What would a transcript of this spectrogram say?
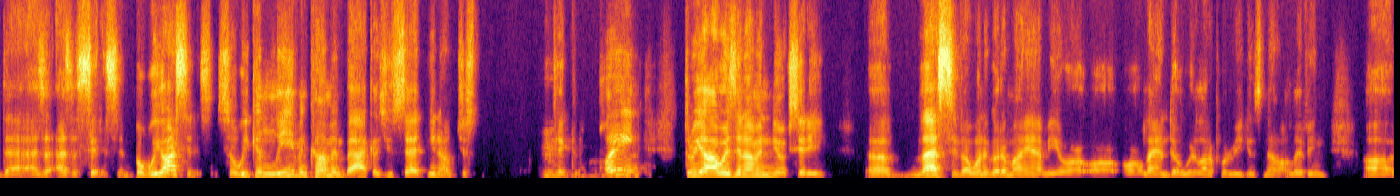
that as a, as a citizen, but we are citizens. So we can leave and come and back, as you said, you know, just take the plane, three hours and I'm in New York City. Uh, less if I want to go to Miami or, or, or Orlando, where a lot of Puerto Ricans now are living, uh,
